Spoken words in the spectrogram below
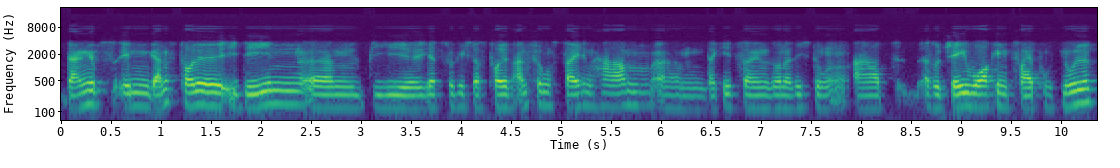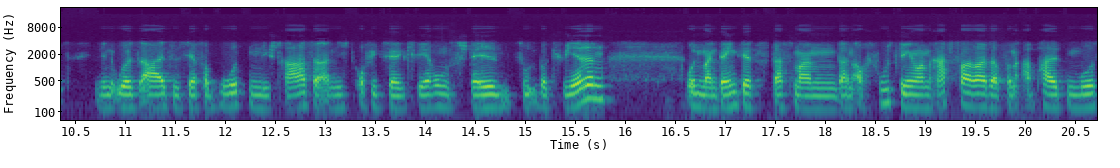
dann gibt es eben ganz tolle Ideen, ähm, die jetzt wirklich das tolle in Anführungszeichen haben. Ähm, da geht es dann in so eine Richtung Art, also Jaywalking 2.0. In den USA ist es ja verboten, die Straße an nicht offiziellen Querungsstellen zu überqueren. Und man denkt jetzt, dass man dann auch Fußgänger und Radfahrer davon abhalten muss,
